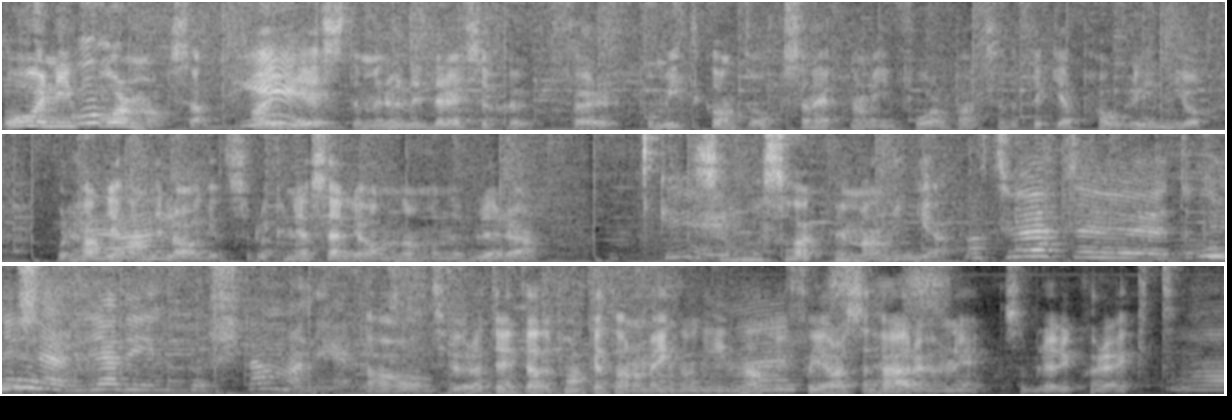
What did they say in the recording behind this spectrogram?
Åh, oh, en inform också! Ja, gud. just det. Men hörni, det där är så sjukt. För på mitt konto också när jag öppnade informpaxen, då fick jag Paulinho. Och då hade jag Ja. han i laget, så då kunde jag sälja honom. Och nu blir det gud. Samma sak med Mané. Vad tur att du, då kan ni sälja din första mané liksom. Ja, tur att jag inte hade packat honom en gång innan. Vi får göra så här hörni, så blir det korrekt. Ja,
